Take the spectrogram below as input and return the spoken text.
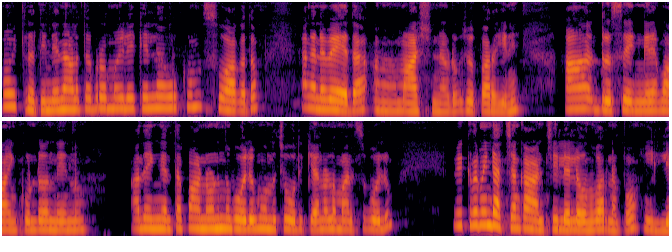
പവിത്രത്തിന്റെ നാളത്തെ പ്രൊമോയിലേക്ക് എല്ലാവർക്കും സ്വാഗതം. അങ്ങനെ വേദ മാഷിനോട് പറയുന്നു ആ ഡ്രസ്സ് എങ്ങനെ വാങ്ങിക്കൊണ്ട് വന്നേന്നും? അതെങ്ങനത്തെ പണമെന്ന് പോലും ഒന്ന് ചോദിക്കാനുള്ള മനസ്സ് പോലും വിക്രമിന്റെ അച്ഛൻ കാണിച്ചില്ലല്ലോ എന്ന് പറഞ്ഞപ്പോൾ ഇല്ല.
